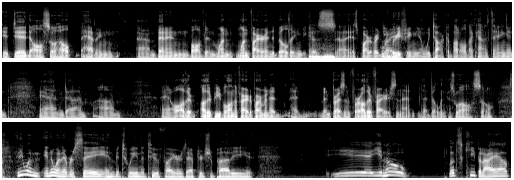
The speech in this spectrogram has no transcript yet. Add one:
it did also help having um, been involved in one one fire in the building because mm-hmm. uh, as part of our debriefing, right. you know, we talk about all that kind of thing, and and um, um, you know other other people on the fire department had, had been present for other fires in that, that building as well. So, anyone anyone ever say in between the two fires after Chapati, yeah, you know, let's keep an eye out.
